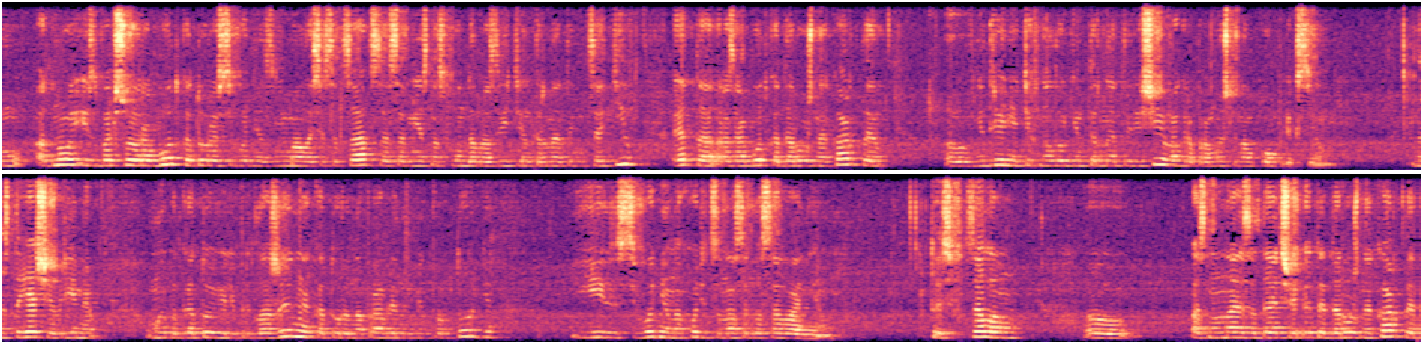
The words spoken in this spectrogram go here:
Ну, одной из большой работ, которой сегодня занималась ассоциация совместно с Фондом развития интернет-инициатив, это разработка дорожной карты э, внедрения технологий интернета вещей в агропромышленном комплексе. В настоящее время мы подготовили предложение, которое направлено в Минпромторге, и сегодня находится на согласовании. То есть в целом э, основная задача этой дорожной карты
